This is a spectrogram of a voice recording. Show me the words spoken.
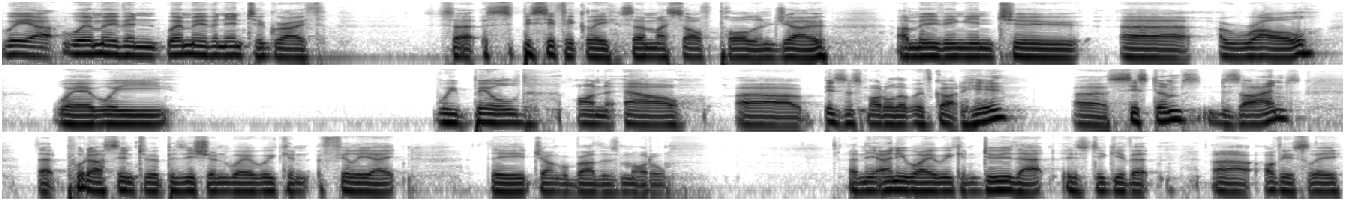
we are we're moving we're moving into growth. So specifically, so myself, Paul, and Joe are moving into uh, a role where we we build on our uh, business model that we've got here, uh, systems, designs that put us into a position where we can affiliate the Jungle Brothers model. And the only way we can do that is to give it, uh, obviously,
